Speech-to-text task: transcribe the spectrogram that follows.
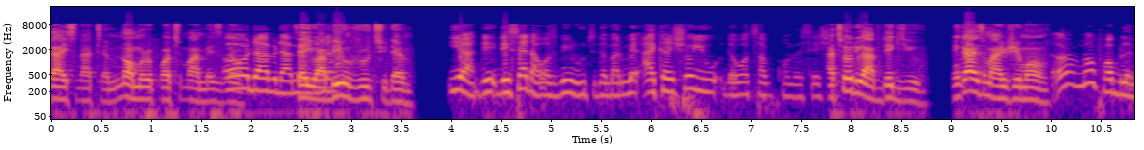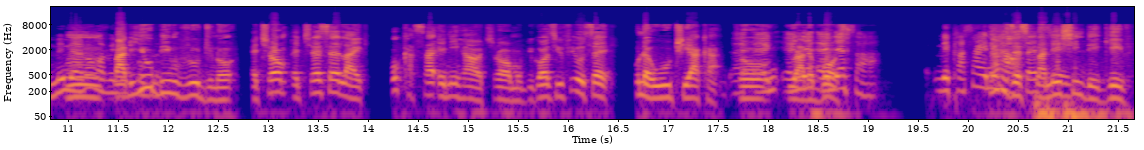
guys na atẹm na ọmọ report to my miss Oh, that, that, say you are being rude to them Yeah, they, they said I was being rude to them, but I can show you the WhatsApp conversation. i told you i've digged you me guys my mọ. oh, no problem. Maybe I don't have any but you being rude you know a ɛkyerɛ ɛkyerɛ sɛ like o kasa anyhow ɔmo because you feel say una wu twi aka so Eh, eh, you are the eh, eh, boss yes, sir. Me kasa anyhow, is the explanation they gave.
